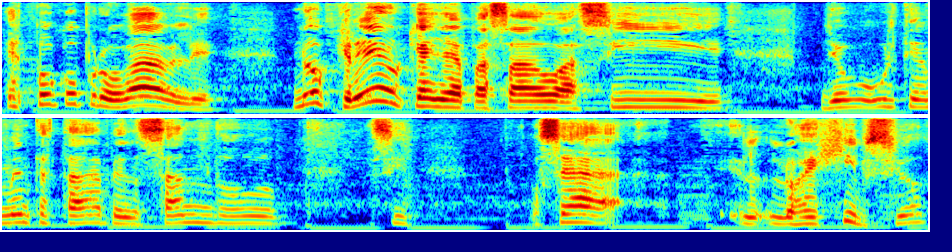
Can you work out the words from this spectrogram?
es poco probable. No creo que haya pasado así. Yo últimamente estaba pensando, así, o sea, los egipcios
